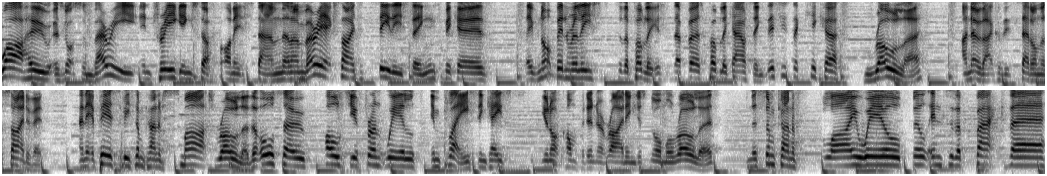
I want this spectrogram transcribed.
Wahoo has got some very intriguing stuff on its stand, and I'm very excited to see these things because they've not been released to the public. This is their first public outing. This is the Kicker Roller. I know that because it's said on the side of it. And it appears to be some kind of smart roller that also holds your front wheel in place in case you're not confident at riding just normal rollers. And there's some kind of flywheel built into the back there.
